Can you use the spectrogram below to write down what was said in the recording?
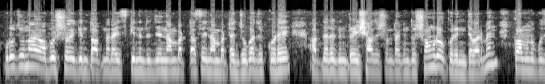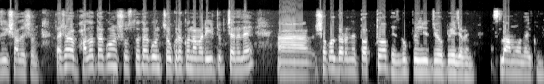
প্রয়োজন হয় অবশ্যই কিন্তু আপনারা স্ক্রিনের যে নাম্বারটা আছে, এই নাম্বারটা যোগাযোগ করে আপনারা কিন্তু এই সাজেশনটা কিন্তু সংগ্রহ করে নিতে পারবেন। কমন উপযোগী সাজেশন সবাই ভালো থাকুন, সুস্থ থাকুন, চোখ রাখুন আমার ইউটিউব চ্যানেলে সকল ধরনের তথ্য ফেসবুক পেজেও পেয়ে যাবেন। আসসালামু আলাইকুম।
